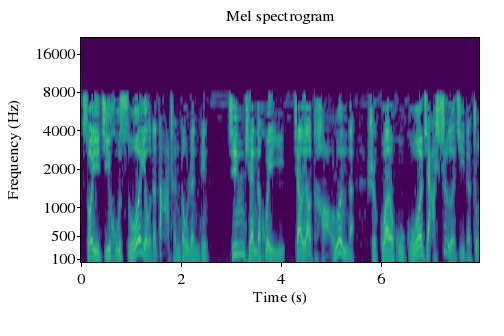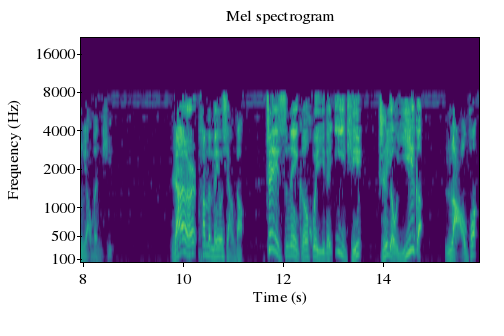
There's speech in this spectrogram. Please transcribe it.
所以几乎所有的大臣都认定，今天的会议将要讨论的是关乎国家社稷的重要问题。然而，他们没有想到，这次内阁会议的议题只有一个：老婆。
